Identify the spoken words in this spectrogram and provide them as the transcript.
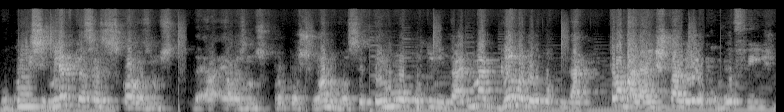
O conhecimento que essas escolas nos, elas nos proporcionam, você tem uma oportunidade, uma gama de oportunidades. Trabalhar em estaleiro, como eu fiz.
